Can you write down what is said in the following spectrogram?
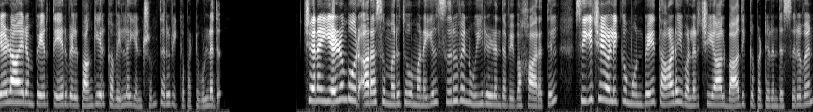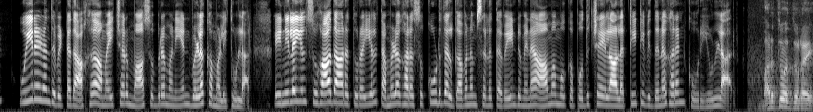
ஏழாயிரம் பேர் தேர்வில் பங்கேற்கவில்லை என்றும் தெரிவிக்கப்பட்டுள்ளது. சென்னை எழும்பூர் அரசு மருத்துவமனையில் சிறுவன் உயிரிழந்த விவகாரத்தில் சிகிச்சை அளிக்கும் முன்பே தாடை வளர்ச்சியால் பாதிக்கப்பட்டிருந்த சிறுவன் உயிரிழந்து விட்டதாக அமைச்சர் மா. சுப்பிரமணியன் விளக்கம் அளித்துள்ளார். இந்நிலையில் சுகாதாரத்துறையில் தமிழக அரசு கூடுதல் கவனம் செலுத்த வேண்டும் என அமமுக பொதுச் செயலாளர் டிடிவி தினகரன் கூறியுள்ளார். மருத்துவத்துறை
